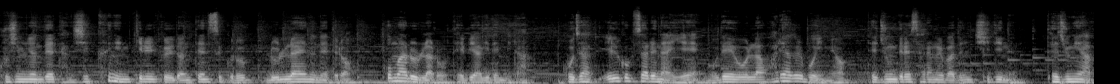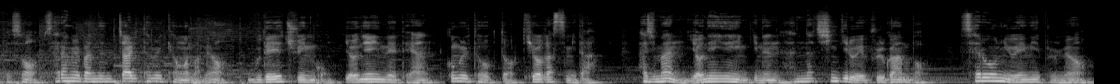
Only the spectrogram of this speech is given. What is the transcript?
90년대 당시 큰 인기를 끌던 댄스 그룹 룰라의 눈에 들어 꼬마 룰라로 데뷔하게 됩니다. 고작 7살의 나이에 무대에 올라 활약을 보이며 대중들의 사랑을 받은 GD는 대중의 앞에서 사랑을 받는 짜릿함을 경험하며 무대의 주인공, 연예인에 대한 꿈을 더욱더 키워갔습니다. 하지만 연예인의 인기는 한낱 신기루에 불과한 법. 새로운 유행이 불며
